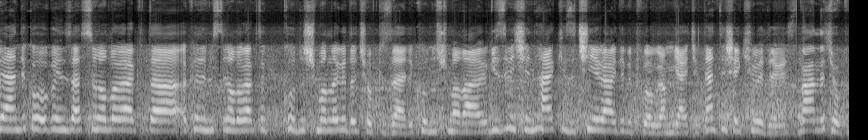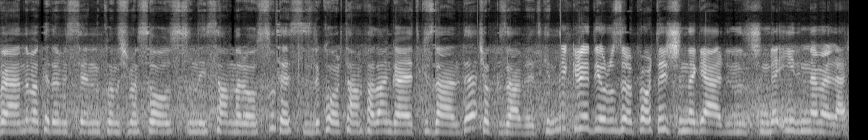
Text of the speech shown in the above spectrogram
beğendik. Organizasyon olarak da, akademisyen olarak da konuşmaları da çok güzeldi. Konuşmalar bizim için, herkes için yararlı bir program. Gerçekten. Teşekkür ederiz. Ben de çok beğendim. Akademisyenin konuşması olsun, insanlar olsun. Sessizlik ortam falan gayet güzeldi. Çok güzel bir etkinlik. Teşekkür ediyoruz röportaj için de geldiğiniz için de. İyi dinlemeler.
